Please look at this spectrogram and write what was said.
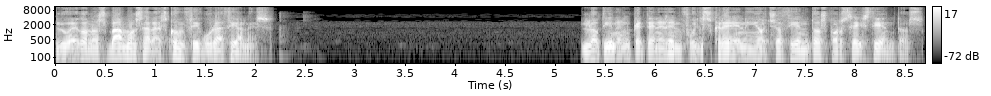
Luego nos vamos a las configuraciones. Lo tienen que tener en full screen y 800 x 600.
